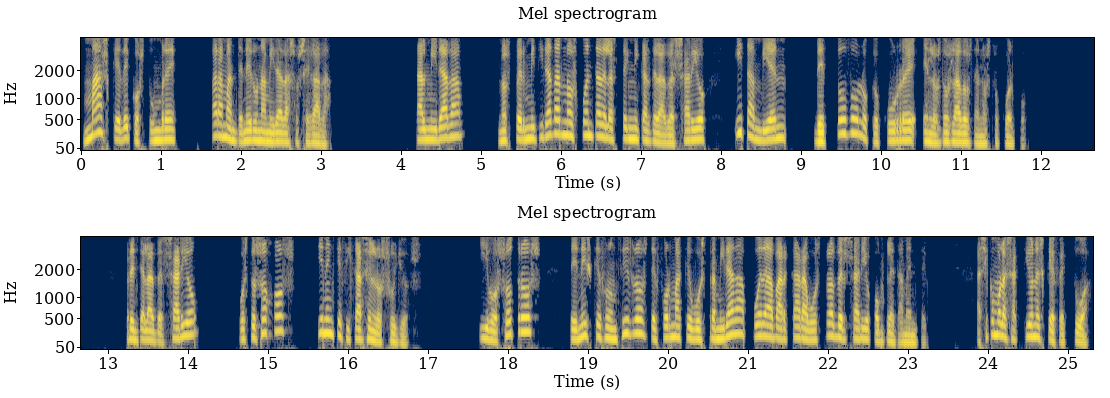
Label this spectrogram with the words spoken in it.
más que de costumbre, para mantener una mirada sosegada. Tal mirada nos permitirá darnos cuenta de las técnicas del adversario y también de todo lo que ocurre en los dos lados de nuestro cuerpo. Frente al adversario, vuestros ojos tienen que fijarse en los suyos, y vosotros tenéis que fruncirlos de forma que vuestra mirada pueda abarcar a vuestro adversario completamente, así como las acciones que efectúa.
